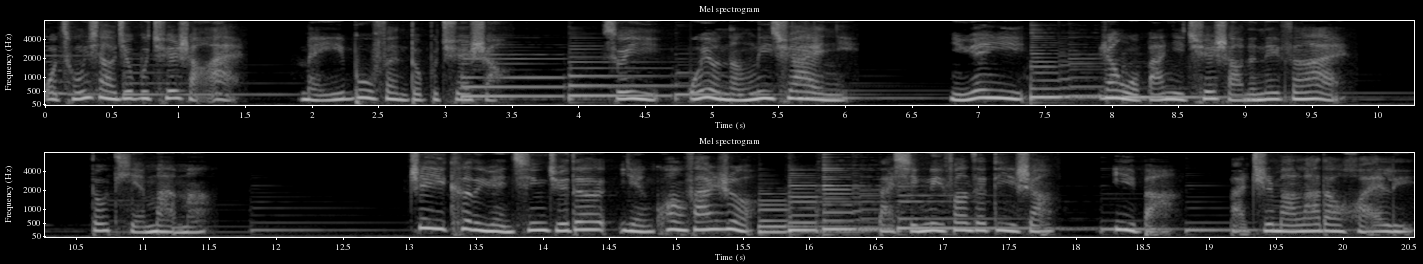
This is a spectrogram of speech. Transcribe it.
我从小就不缺少爱，每一部分都不缺少，所以我有能力去爱你。你愿意？”让我把你缺少的那份爱，都填满吗？这一刻的远亲觉得眼眶发热，把行李放在地上，一把把芝麻拉到怀里，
